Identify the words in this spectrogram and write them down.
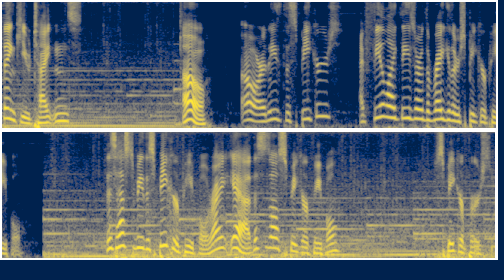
Thank you, Titans. Oh. Oh, are these the speakers? I feel like these are the regular speaker people. This has to be the speaker people, right? Yeah, this is all speaker people. Speaker person.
